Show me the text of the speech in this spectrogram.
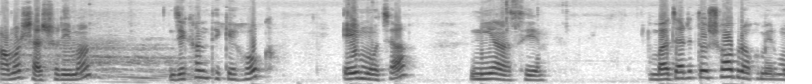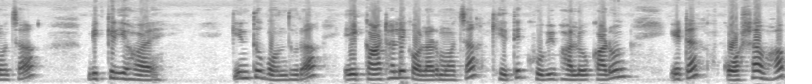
আমার শাশুড়ি মা যেখান থেকে হোক, এই মোচা নিয়ে আসে। বাজারে তো সব রকমের মোচা বিক্রি হয়। কিন্তু বন্ধুরা, এই কাঁঠালি কলার মোচা খেতে খুবই ভালো, কারণ এটা কষা ভাব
